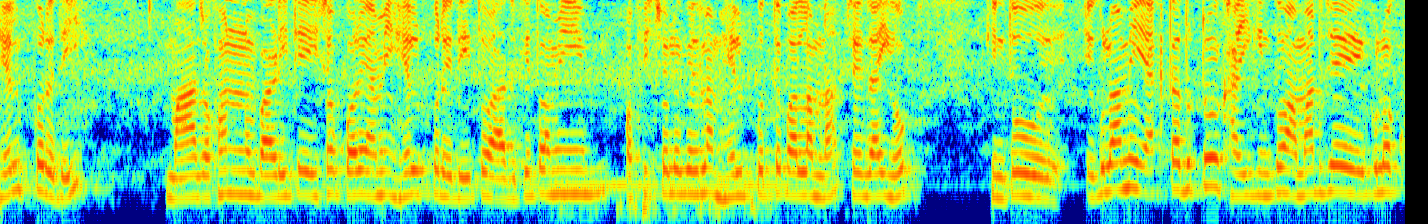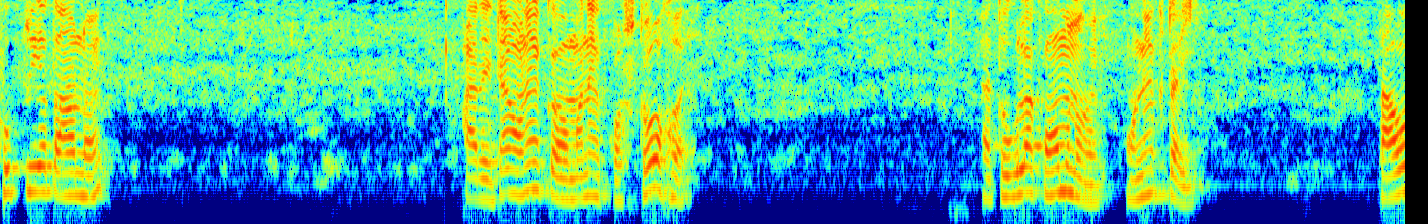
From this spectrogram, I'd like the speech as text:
হেল্প করে দিই। মা যখন বাড়িতে এইসব করে, আমি হেল্প করে দিই। তো আজকে তো আমি অফিস চলে গেছিলাম হেল্প করতে পারলাম না, সে যাই হোক। কিন্তু এগুলো আমি একটা দুটো খাই, কিন্তু আমার যে এগুলো খুব প্রিয় তাও নয়। আর এটা অনেক মানে কষ্টও হয়। এতগুলা কম নয়, অনেকটাই। তাও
